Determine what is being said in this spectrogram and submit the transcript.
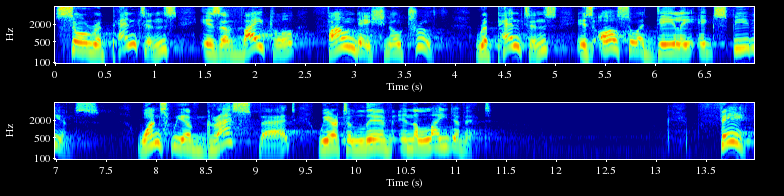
So, repentance is a vital foundational truth. Repentance is also a daily experience. Once we have grasped that, we are to live in the light of it. Faith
